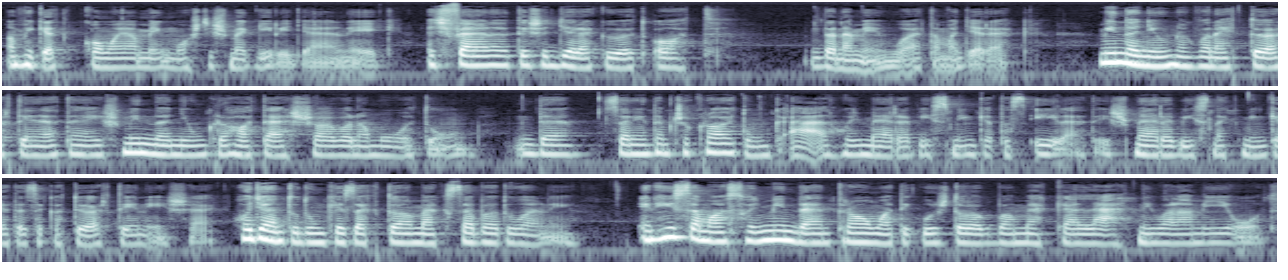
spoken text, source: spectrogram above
amiket komolyan még most is megirigyelnék. Egy felnőtt és egy gyerek ült ott, de nem én voltam a gyerek. Mindannyiunknak van egy története, és mindannyiunkra hatással van a múltunk de szerintem csak rajtunk áll, hogy merre visz minket az élet, és merre visznek minket ezek a történések. Hogyan tudunk ezektől megszabadulni? Én hiszem azt, hogy minden traumatikus dologban meg kell látni valami jót,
